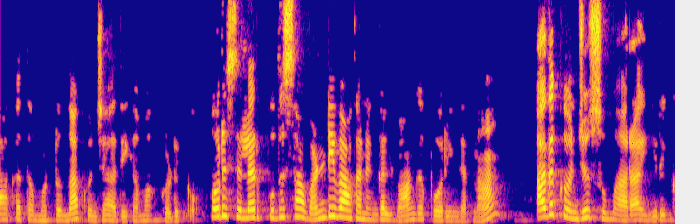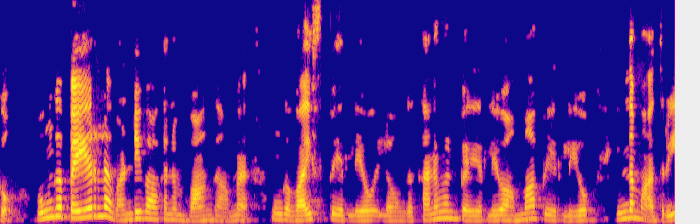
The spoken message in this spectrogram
தாக்கத்தை மட்டும்தான் கொஞ்சம் அதிகமாக கொடுக்கும். ஒரு சிலர் புதுசாக வண்டி வாகனங்கள் வாங்க போகிறீங்கன்னா அது கொஞ்சம் சுமாராக இருக்கும். உங்கள் பெயரில் வண்டி வாகனம் வாங்காமல் உங்கள் ஒய்ஃப் பேர்லேயோ இல்லை உங்கள் கணவன் பெயர்லேயோ அம்மா பேர்லேயோ இந்த மாதிரி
